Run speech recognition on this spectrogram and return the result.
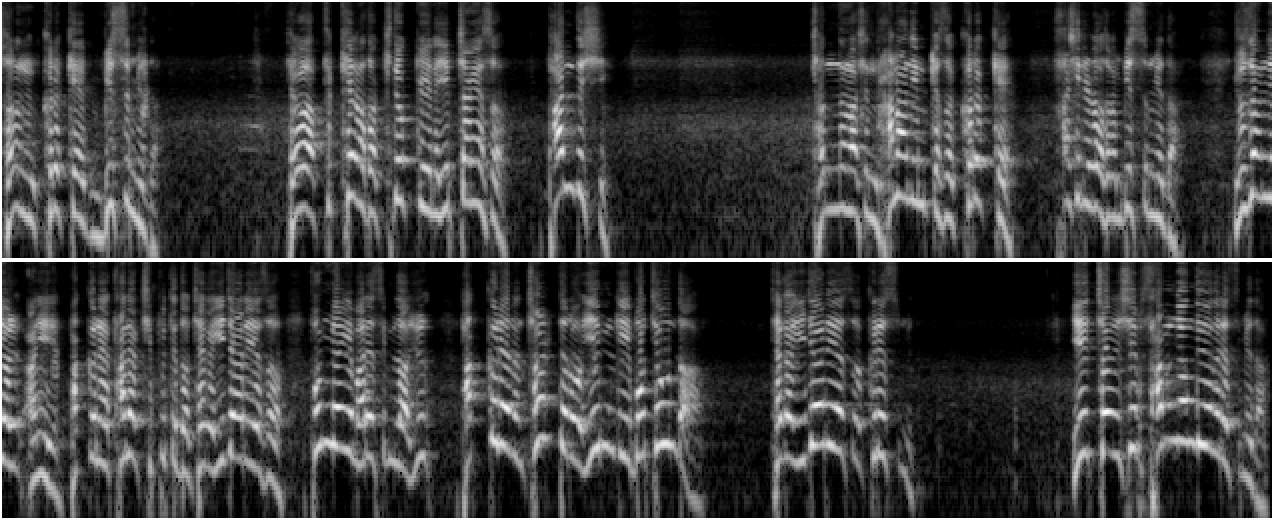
저는 그렇게 믿습니다 제가 더 기독교인의 입장에서 반드시 전능하신 하나님께서 그렇게 하시리라고 저는 믿습니다. 윤석열 아니 박근혜 탄핵 집회 때도 제가 이 자리에서 분명히 말했습니다. 유, 박근혜는 절대로 임기 못 채운다. 제가 이 자리에서 그랬습니다. 2013년도에 그랬습니다.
